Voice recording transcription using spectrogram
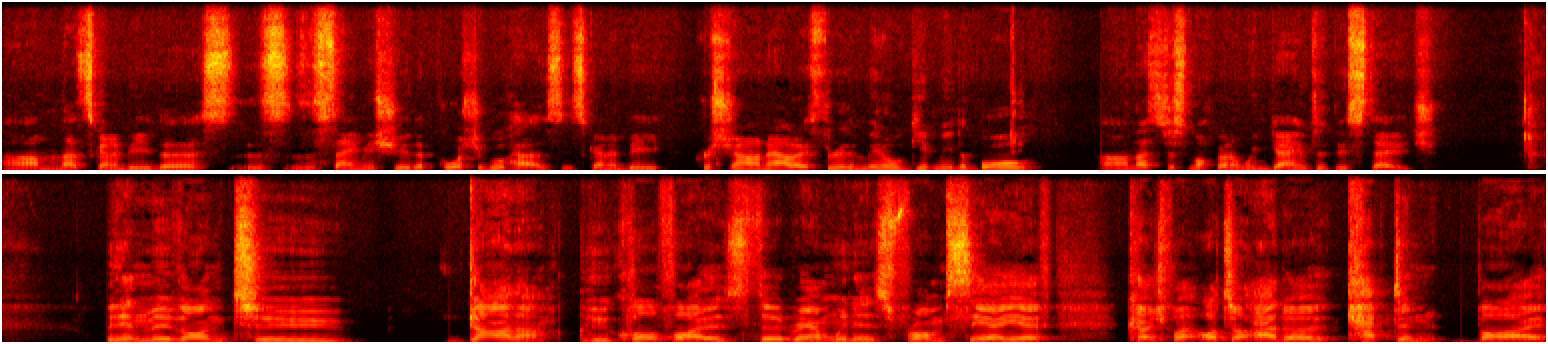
Um, that's going to be the, the, the same issue that Portugal has. It's going to be Cristiano Ronaldo through the middle, give me the ball. Um, that's just not going to win games at this stage. We then move on to Ghana, who qualified as third round winners from CAF, coached by Otto Addo, captain by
